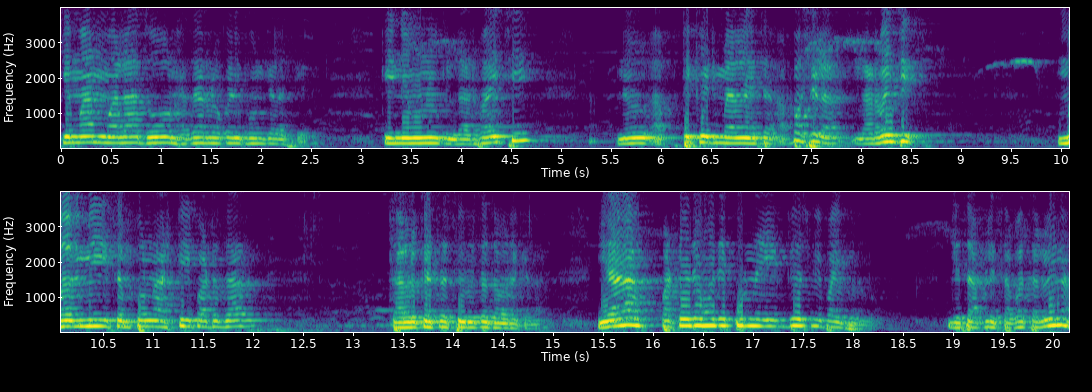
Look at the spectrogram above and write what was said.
किमान मला दोन हजार लोकांनी फोन केला असेल की निवडणूक लढवायची निव तिकीट मिळालं नाही तर अपक्ष लढवायचीच. मग मी संपूर्ण आष्टी पाठोदार तालुक्याचा सुरूचा दौरा केला. या पाठोद्यामध्ये पूर्ण एक दिवस मी पायी फिरलो जिथं आपली सभा चालू आहे ना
